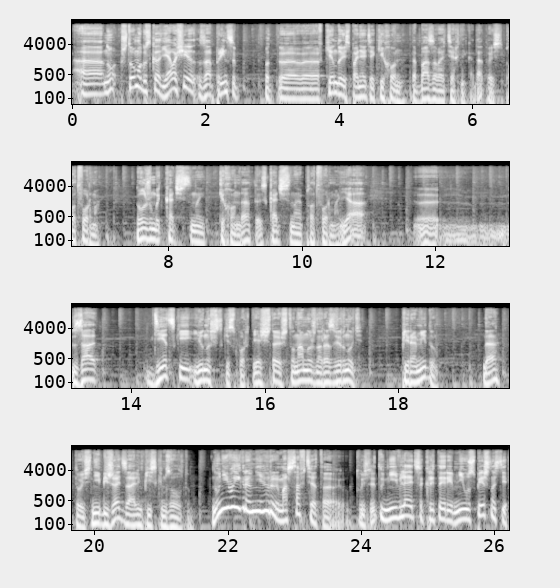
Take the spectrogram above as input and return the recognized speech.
э, ну, что могу сказать, я вообще за принцип Вот э, в кендо есть понятие кихон, это базовая техника, да, то есть платформа. Должен быть качественный кихон, да, то есть качественная платформа. Я э, за детский юношеский спорт. Я считаю, что нам нужно развернуть пирамиду, да, то есть не бежать за олимпийским золотом. Ну, не выиграем, не выиграем, оставьте это. То есть это не является критерием ни успешности,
